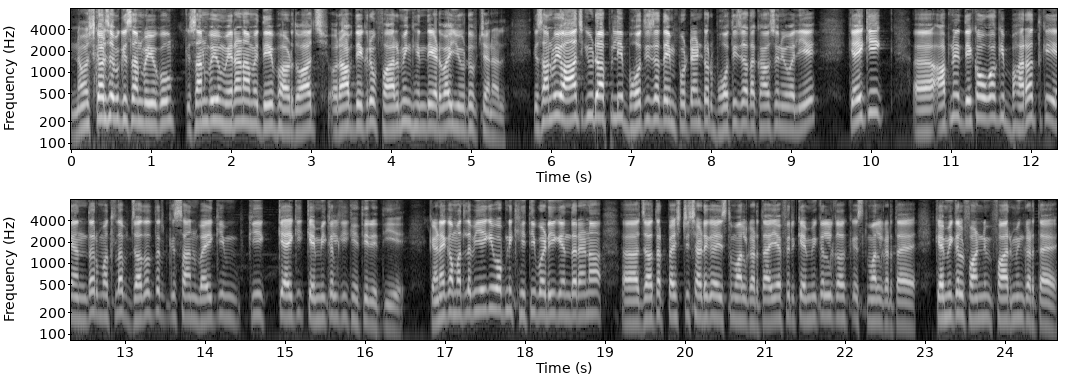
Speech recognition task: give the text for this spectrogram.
नमस्कार सभी किसान भाइयों को। किसान भाइयों, मेरा नाम है देव भारद्वाज और आप देख रहे हो farming Hindi advice YouTube channel. किसान भाइयों, आज की वीडियो आपके लिए बहुत ही ज़्यादा इंपॉर्टेंट और बहुत ही ज़्यादा खास होने वाली है। क्या है कि आपने देखा होगा कि भारत के अंदर मतलब ज़्यादातर किसान भाई की, की क्या है कि केमिकल की खेती रहती है। कहने का मतलब ये है कि वो अपनी खेती बाड़ी के अंदर है ना ज़्यादातर पेस्टिसाइड का इस्तेमाल करता है या फिर केमिकल का इस्तेमाल करता है केमिकल फ़ार्मिंग फ़ार्मिंग करता है।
